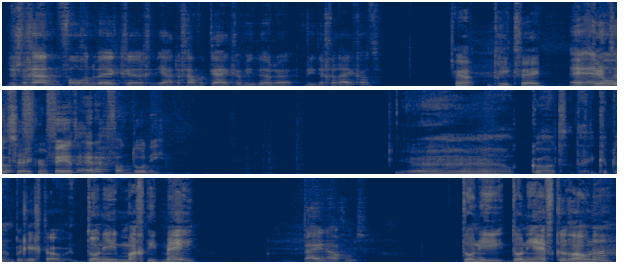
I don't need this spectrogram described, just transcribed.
Dus we gaan volgende week, eh, ja, dan gaan we kijken wie er, eh, wie er gelijk had. Ja, 3-2. En, en hoe vind je het erg van Donny? Ja, oh god, ik heb daar een bericht over. Donny mag niet mee. Bijna goed. Donny, Donny heeft corona.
